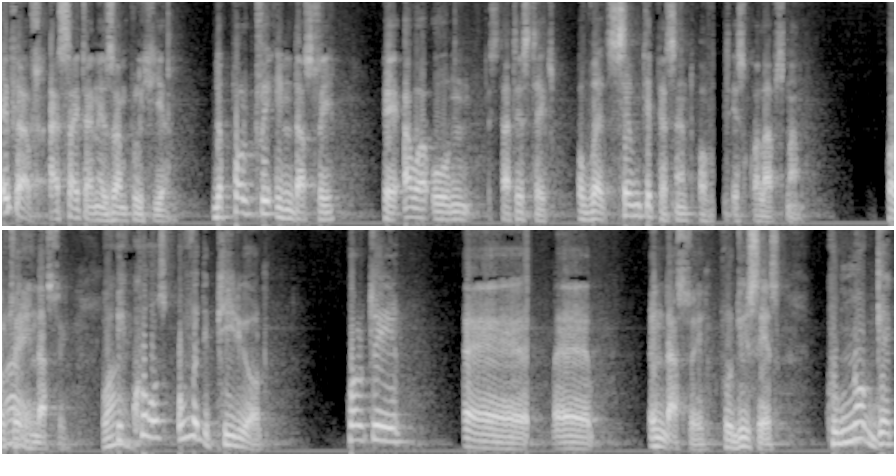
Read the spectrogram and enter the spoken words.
If I, I cite an example here, the poultry industry, per our own statistics, over 70% of it is collapsed now. Poultry right. industry. Why? Because over the period, poultry uh, uh, industry producers could not get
